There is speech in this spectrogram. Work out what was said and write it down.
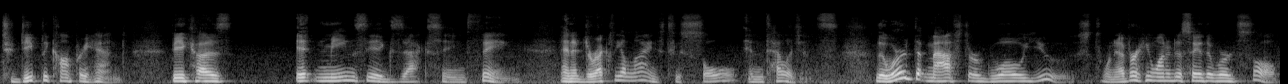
to deeply comprehend because it means the exact same thing and it directly aligns to soul intelligence. The word that Master Guo used whenever he wanted to say the word soul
